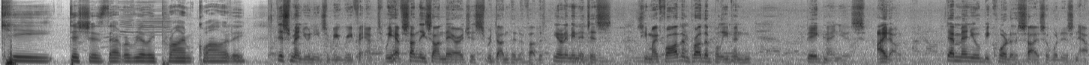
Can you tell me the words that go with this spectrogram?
key dishes that were really prime quality. This menu needs to be revamped. We have Sundaes on there, just redundant of others. You know what I mean? It's just, see, my father and brother believe in big menus. I don't. That menu would be quarter the size of what it is now.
